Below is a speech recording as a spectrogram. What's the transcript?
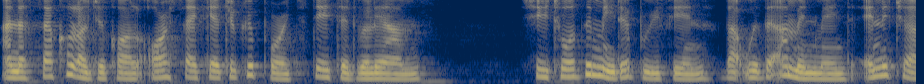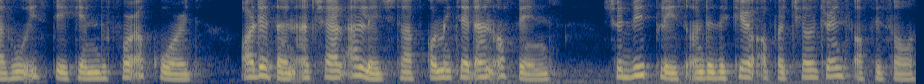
and a psychological or psychiatric report, stated Williams. She told the media briefing that with the amendment, any child who is taken before a court other than a child alleged to have committed an offense should be placed under the care of a children's officer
